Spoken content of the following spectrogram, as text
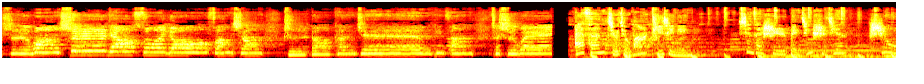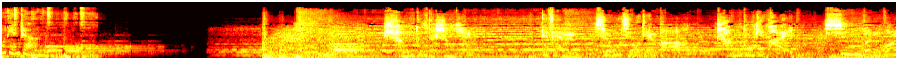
失望失掉所有方向，直到看见平凡才是唯。FM 九九八提醒您，现在是北京时间十五点整。成都的声音，FM 九九点八，成都电台新闻广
